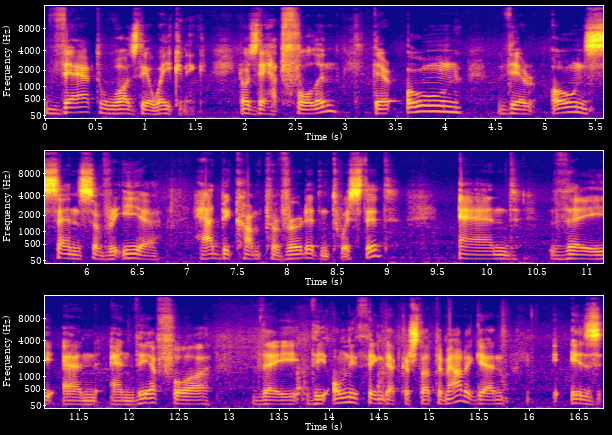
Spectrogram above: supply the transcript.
that was the awakening. In other words, they had fallen. Their own their own sense of re'iyah had become perverted and twisted, and they and and therefore they the only thing that could start them out again is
